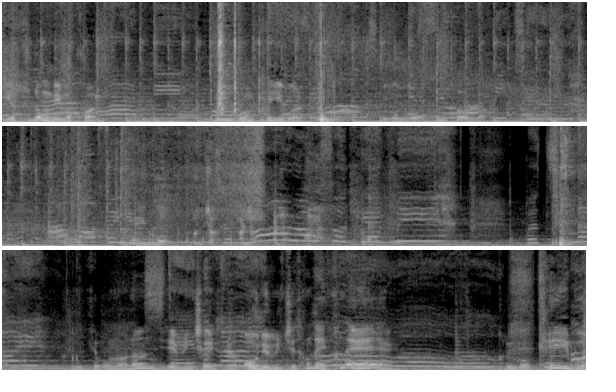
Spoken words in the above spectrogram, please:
이게 수동 리모컨. 이건 케이블. 그리고 이건 컨트롤러. 그리고 아자. 이렇게 보면은 이제 윈치가 있어요. 어 근데 윈치 상당히 크네. 그리고 케이블.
